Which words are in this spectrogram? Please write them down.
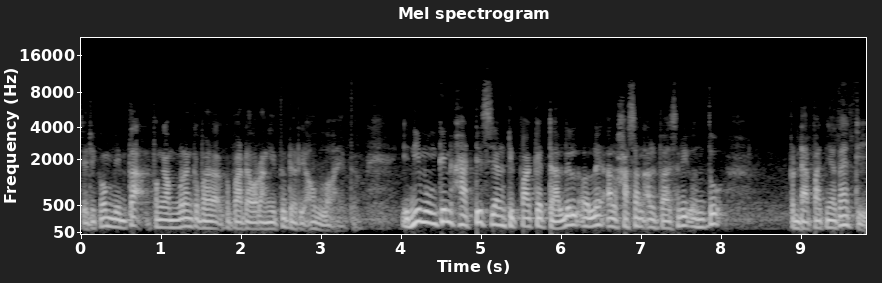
Jadi kamu minta pengampunan kepada, kepada orang itu dari Allah itu Ini mungkin hadis yang dipakai dalil oleh Al-Hasan Al-Basri untuk pendapatnya tadi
